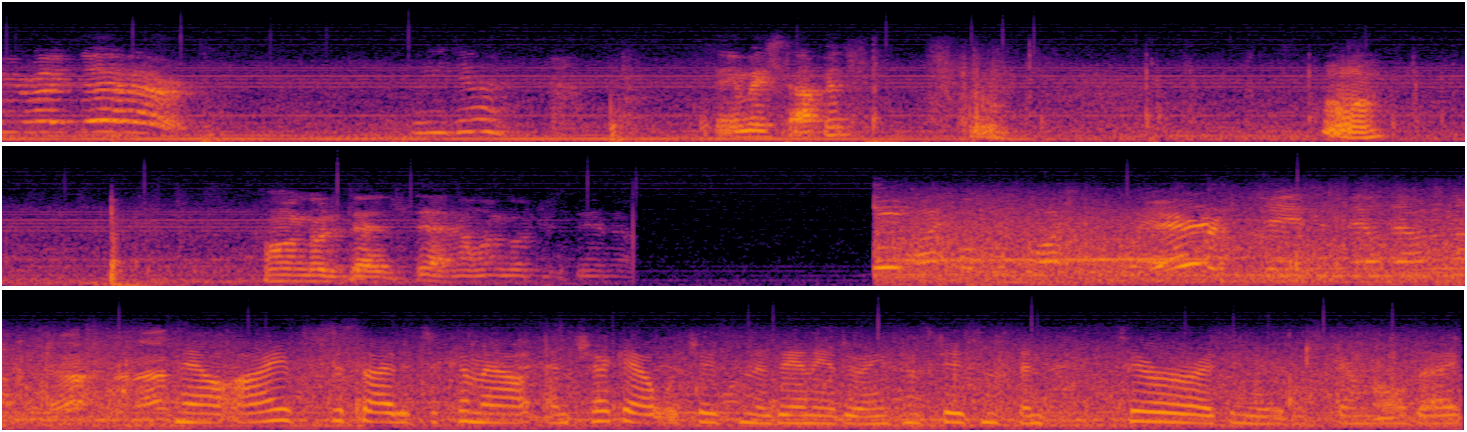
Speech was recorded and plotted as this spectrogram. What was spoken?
Be right there. What are you doing? Is anybody stopping? Oh well. How long ago did Dad's dead? How long ago did you stand up? Now, I've decided to come out and check out what Jason and Danny are doing since Jason's been terrorizing me with his camera all day.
